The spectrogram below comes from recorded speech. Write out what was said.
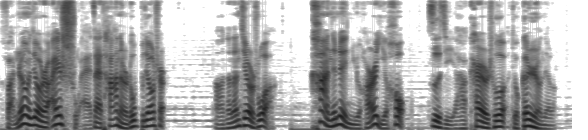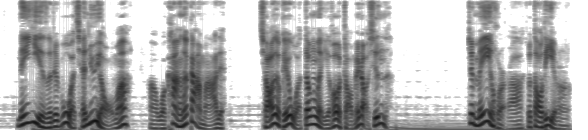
反正就是挨甩，在他那儿都不叫事儿啊。那咱接着说啊，看见这女孩以后，自己啊开着车就跟上去了，那意思这不我前女友吗？啊，我看看他干嘛去，瞧瞧给我蹬了以后找没找新的。这没一会儿啊，就到地方了。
